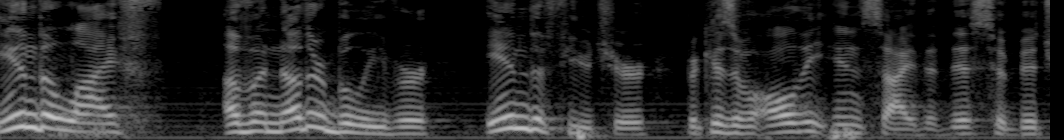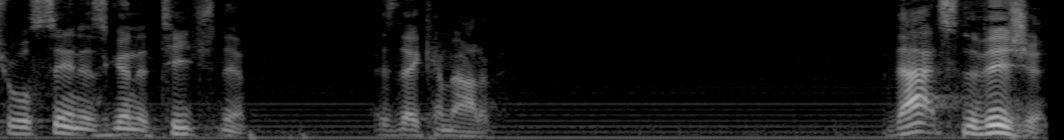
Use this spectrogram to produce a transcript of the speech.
in the life of another believer in the future because of all the insight that this habitual sin is going to teach them as they come out of it. That's the vision,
